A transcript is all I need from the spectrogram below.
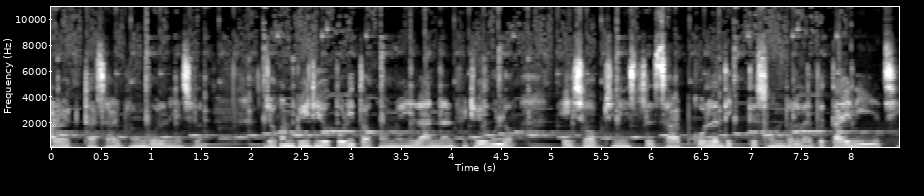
আরও একটা সার্ভিং বোল নিয়েছিলাম। যখন ভিডিও করি, তখন ওই রান্নার ভিডিওগুলো, এই সব জিনিসটা সার্ভ করলে দেখতে সুন্দর লাগবে, তাই নিয়েছি।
